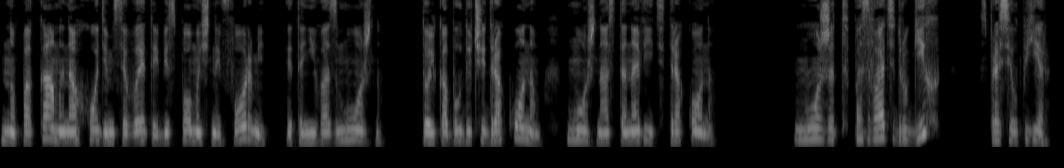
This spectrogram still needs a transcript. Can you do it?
но пока мы находимся в этой беспомощной форме, это невозможно. Только будучи драконом, можно остановить дракона. «Может, позвать других?» — спросил Пьер.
